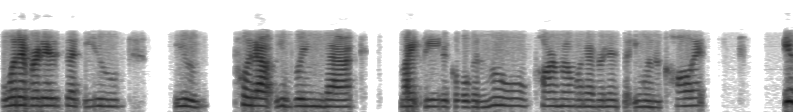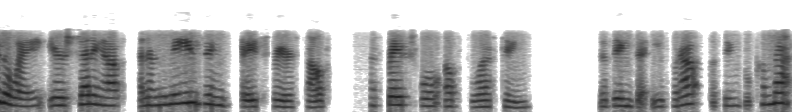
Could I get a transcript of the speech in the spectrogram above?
whatever it is that you you put out, you bring back, might be the golden rule, karma, whatever it is that you want to call it either way, you're setting up an amazing space for yourself, a space full of blessing. The things that you put out, the things will come back.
